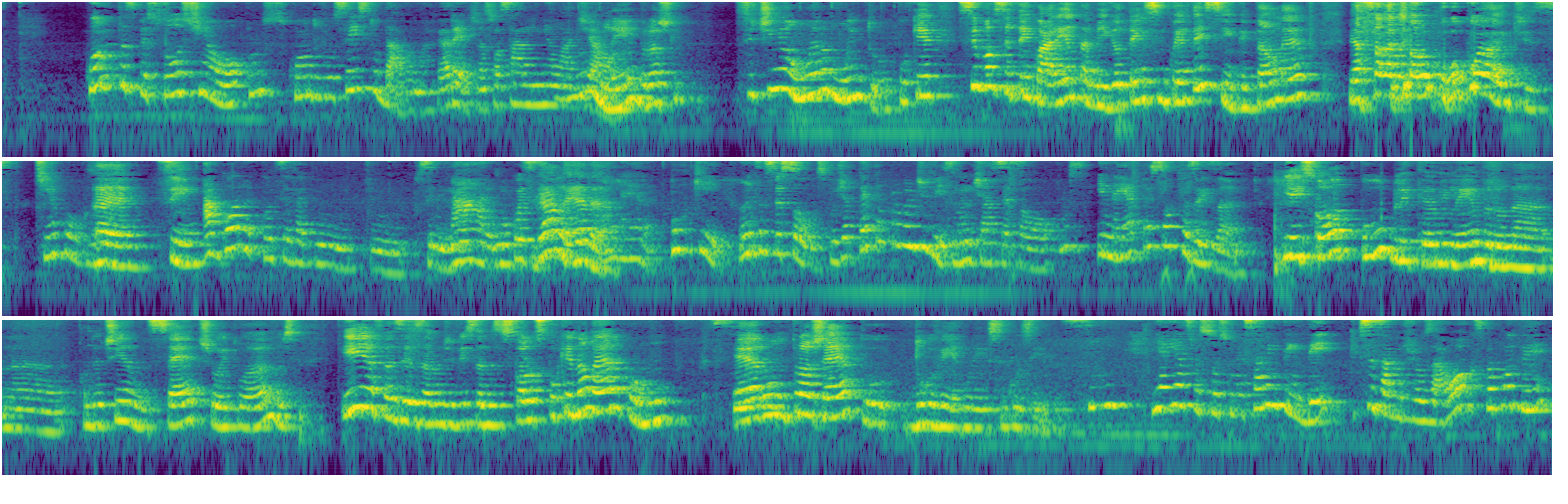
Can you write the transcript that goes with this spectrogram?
Quantas pessoas tinham óculos quando você estudava, Margarete, na sua salinha lá de Não aula? lembro, acho que se tinha um era muito. Porque se você tem 40, amiga, eu tenho 55. Então, né, minha sala de aula um pouco antes. Tinha poucos. né? É, sim. Agora, quando você vai um seminário, alguma coisa... Galera. Galera. Por quê? Antes as pessoas podiam até ter problema de vista, mas não tinha acesso a óculos e nem a pessoa fazia o exame. E a escola pública, eu me lembro, na, na- quando eu tinha uns 7, 8 anos, ia fazer exame de vista nas escolas porque não era comum. Era um projeto do governo isso, inclusive. Sim. E aí as pessoas começaram a entender que precisavam de usar óculos para poder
